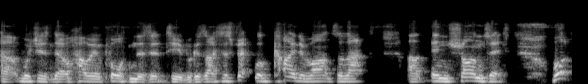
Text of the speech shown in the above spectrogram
uh, which is no, how important is it to you? Because I suspect we'll kind of answer that uh, in transit. What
